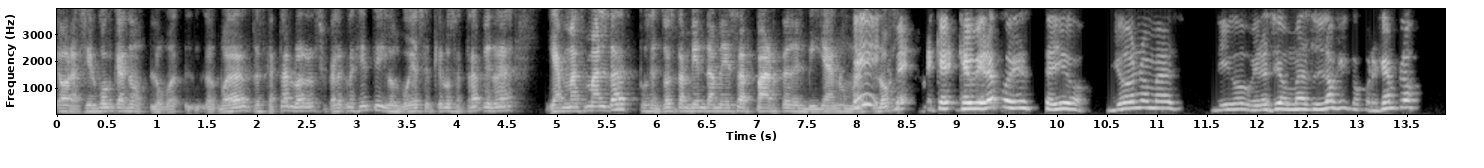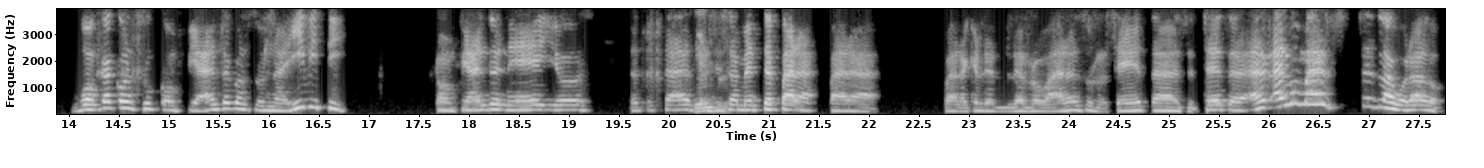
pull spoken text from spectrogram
Ahora, si el Wonka no, lo los voy a rescatar, lo voy a chocolate a la gente y los voy a hacer que los atrapen, ¿no? Ya más maldad, pues entonces también dame esa parte del villano más Sí, lógico. que, que hubiera podido, te digo, yo nomás digo, hubiera sido más lógico, por ejemplo, Wonka con su confianza, con su naivety, confiando en ellos, precisamente para, para, para que le, le robaran sus recetas, etcétera. Al- algo más elaborado,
